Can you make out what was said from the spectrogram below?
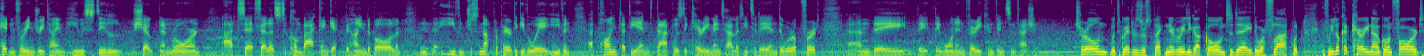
heading for injury time, he was still shouting and roaring at uh, fellas to come back and get behind the ball and n- even just not prepared to give away even a point at the end. That was the Kerry mentality today, and they were up for it and they, they, they won in very convincing fashion. Tyrone, with the greatest respect, never really got going today. They were flat. But if we look at Kerry now going forward,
